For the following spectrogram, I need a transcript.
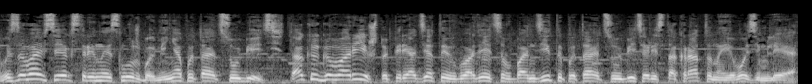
«Вызывай все экстренные службы, меня пытаются убить. Так и говори, что переодетые в гвардейцев бандиты пытаются убить аристократа на его земле.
